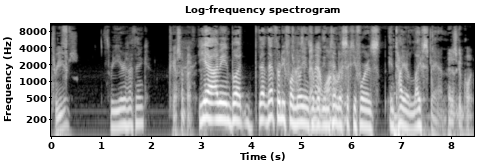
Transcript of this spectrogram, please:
Three years? Three years, I think. Okay, that's not bad. Yeah, I mean, but that that 34 million is over the long Nintendo already? 64's entire lifespan, That is a good point.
